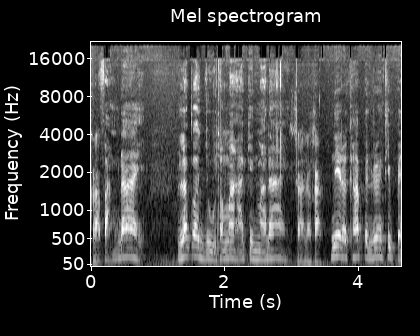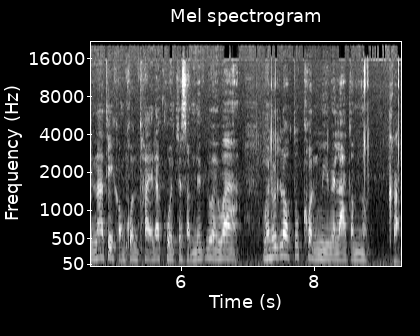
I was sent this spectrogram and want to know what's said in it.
ครับ ฝังได้ แล้วก็อยู่ทำมาหากินมาได้ ใช่แล้วครับ นี่แหละครับเป็นเรื่องที่เป็นหน้าที่ของคนไทยและควรจะสำนึกด้วยว่า มนุษย์โลกทุกคนมีเวลากำหนดครับ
